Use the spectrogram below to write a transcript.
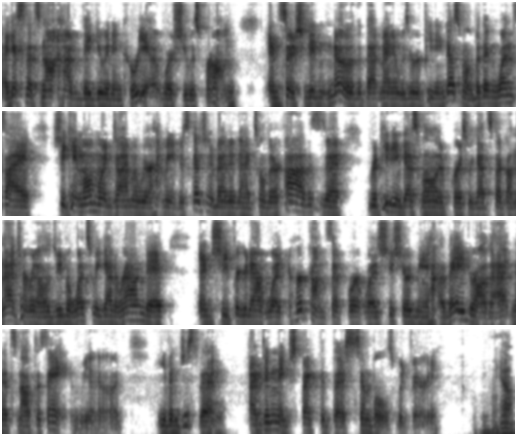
I guess that's not how they do it in Korea, where she was from. And so she didn't know that that meant it was a repeating decimal. But then once I, she came home one time and we were having a discussion about it and I told her, ah, this is a repeating decimal. And of course we got stuck on that terminology. But once we got around it and she figured out what her concept for it was, she showed me how they draw that and it's not the same, you know, even just that. I didn't expect that the symbols would vary. Yeah.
